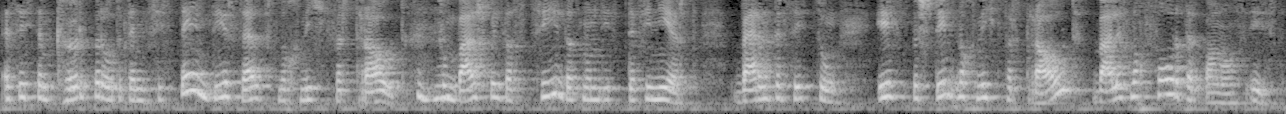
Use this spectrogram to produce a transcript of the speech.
es ist dem Körper oder dem System dir selbst noch nicht vertraut. Mhm. Zum Beispiel das Ziel, das man definiert während der Sitzung, ist bestimmt noch nicht vertraut, weil es noch vor der Balance ist.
